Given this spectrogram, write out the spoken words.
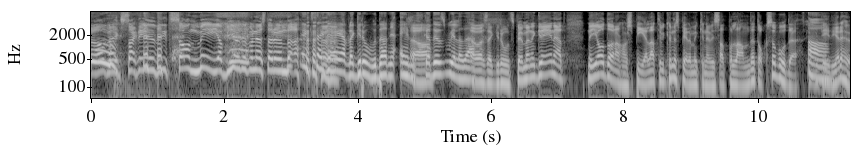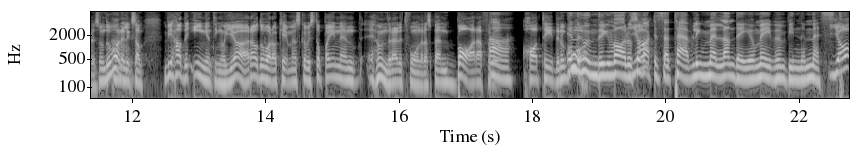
Ja, men exakt. Det ditt son med. Jag bjuder på nästa runda. Exakt den här jävla grodan, jag älskade att spela Det där. var så här grodspel. Men grejen är att när jag och Doran har spelat, vi kunde spela mycket när vi satt på landet också bodde i vårt tidigare hus. Och då var det liksom, vi hade ingenting att göra och då var det okej, men ska vi stoppa in en 100 eller 200 spänn bara för att ha tiden att gå? En hundring var och så Ja. vart det så här tävling mellan dig och mig, vem vinner mest? Ja,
